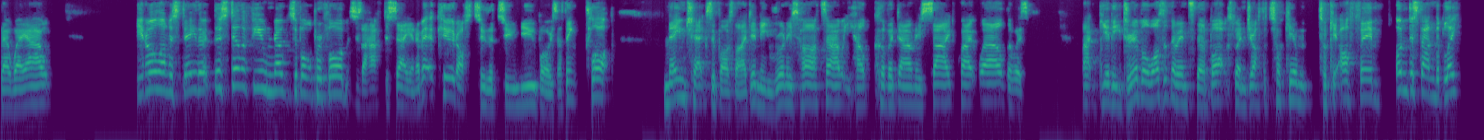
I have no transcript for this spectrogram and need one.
their way out? In all honesty, there, there's still a few notable performances, I have to say, and a bit of kudos to the two new boys. I think Klopp name checks Szoboszlai, didn't he? Run his heart out. He helped cover down his side quite well. There was that giddy dribble, wasn't there, into the box when Jota took him, took it off him. Understandably,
